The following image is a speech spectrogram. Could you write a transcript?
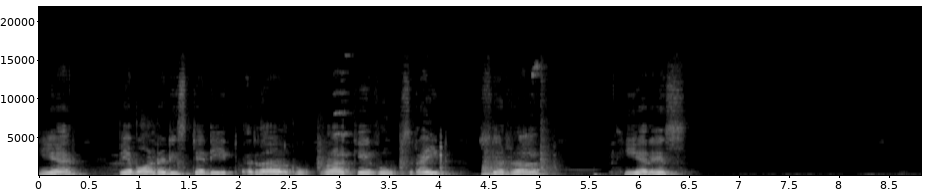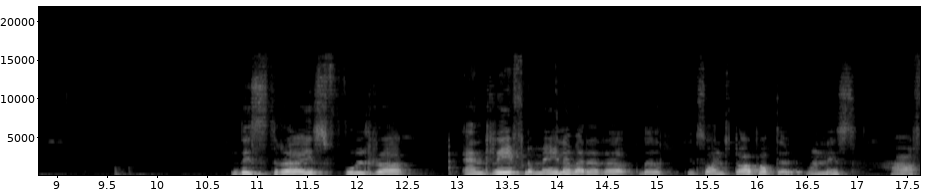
here we have already studied र के रूप्स राइट सो र here is this ra is full ra and re மேலே வர ra the it's on top of the one is half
